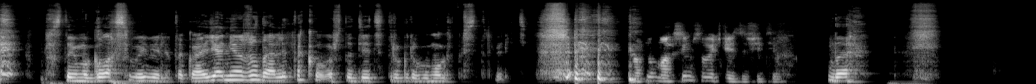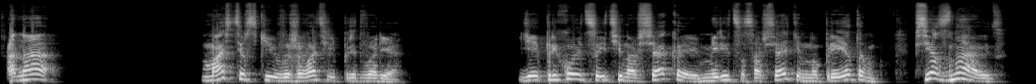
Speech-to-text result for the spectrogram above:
просто ему глаз вывели такой, а я не ожидали такого, что дети друг друга могут пристрелить. А то Максим свою честь защитил. Да. Она мастерский выживатель при дворе. Ей приходится идти на всякое, мириться со всяким, но при этом все знают,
